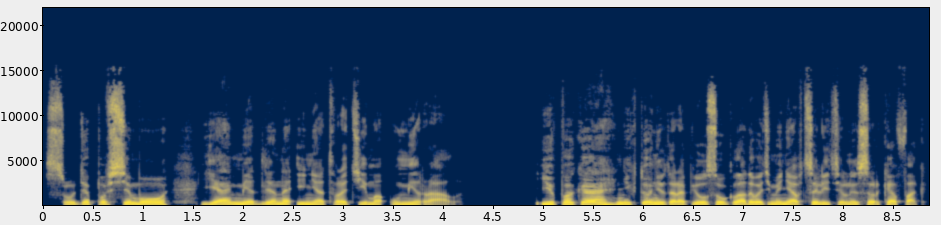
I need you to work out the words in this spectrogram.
Судя по всему, я медленно и неотвратимо умирал. И пока никто не торопился укладывать меня в целительный саркофаг,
